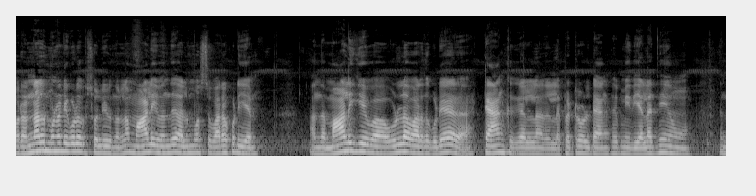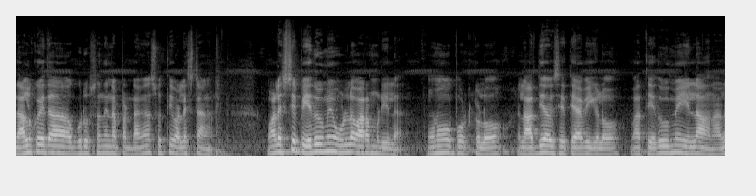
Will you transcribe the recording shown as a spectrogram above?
ஒரு ரெண்டு நாள் முன்னாடி கூட சொல்லியிருந்தோம்ல மாலி வந்து ஆல்மோஸ்ட் வரக்கூடிய அந்த மாளிகை வ உள்ளே வரக்கூடிய டேங்க்குகள்லாம் இல்லை பெட்ரோல் டேங்க்கு மீதி எல்லாத்தையும் இந்த அல்கொய்தா குரூப்ஸ் வந்து என்ன பண்ணிட்டாங்க சுற்றி வளைச்சிட்டாங்க. வளைச்சிட்டு இப்போ எதுவுமே உள்ளே வர முடியல. உணவுப் பொருட்களோ இல்லை அத்தியாவசிய தேவைகளோ மற்ற எதுவுமே இல்லாதனால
